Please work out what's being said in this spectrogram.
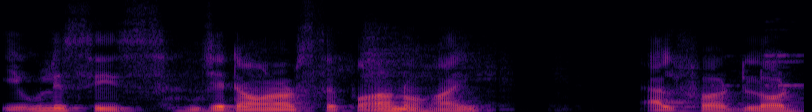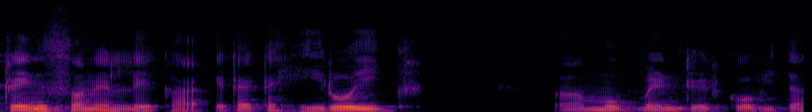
ইউলিসিস যেটা অনার্সে পড়ানো হয় অ্যালফার্ড লর্ড টেনিসনের লেখা। এটা একটা হিরোইক মুভমেন্টের কবিতা।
